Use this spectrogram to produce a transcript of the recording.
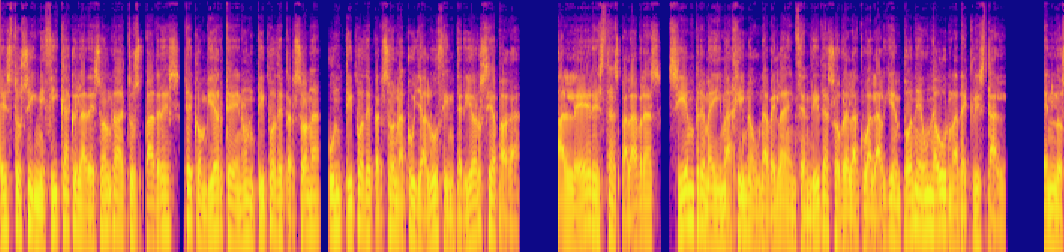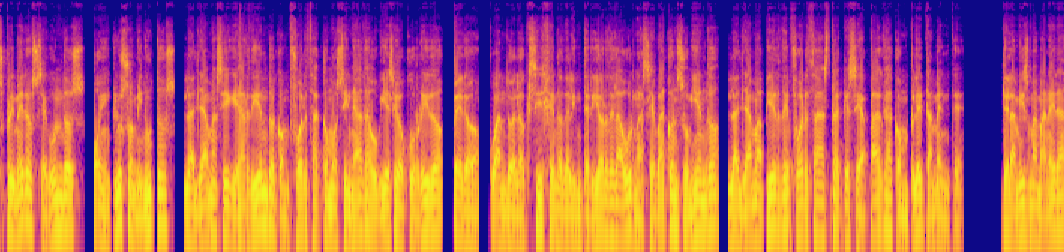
Esto significa que la deshonra a tus padres te convierte en un tipo de persona, un tipo de persona cuya luz interior se apaga. Al leer estas palabras, siempre me imagino una vela encendida sobre la cual alguien pone una urna de cristal. En los primeros segundos, o incluso minutos, la llama sigue ardiendo con fuerza como si nada hubiese ocurrido, pero, cuando el oxígeno del interior de la urna se va consumiendo, la llama pierde fuerza hasta que se apaga completamente. De la misma manera,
